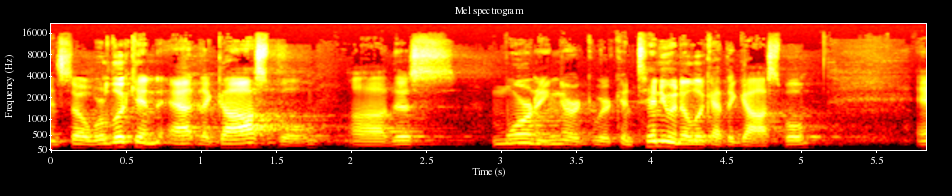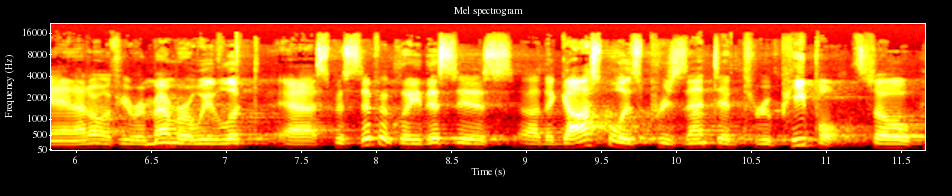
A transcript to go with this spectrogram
And so we're looking at the gospel uh, this morning, or we're continuing to look at the gospel. And I don't know if you remember, we looked at specifically, this is uh, the gospel is presented through people. So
